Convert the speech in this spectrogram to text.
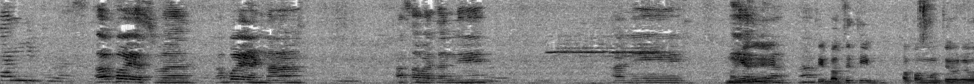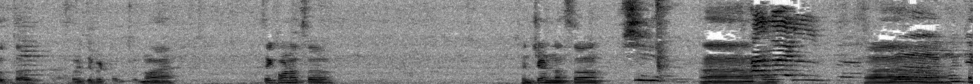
त्यांनी पुरा अभय अस्व अभय अण्णा असावा त्यांनी आणि मागे हा. ती बाती ती पप्पा मग ते होता वैद्य भेटांचं ते कोणाचं? त्यांच्या अण्णाचं हां. हां. म्हणजे.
